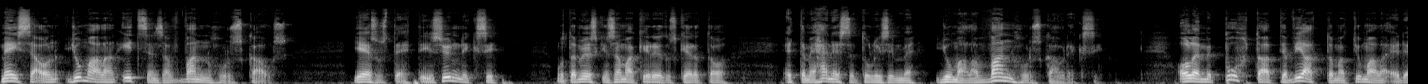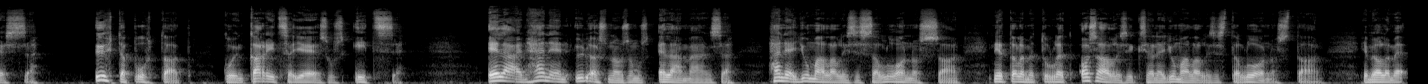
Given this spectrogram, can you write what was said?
Meissä on Jumalan itsensä vanhurskaus. Jeesus tehtiin synniksi, mutta myöskin sama kirjoitus kertoo, että me hänessä tulisimme Jumalan vanhurskaudeksi. Olemme puhtaat ja viattomat Jumala edessä, yhtä puhtaat kuin karitsa Jeesus itse. Eläen hänen ylösnousemuselämäänsä, hänen jumalallisessa luonnossaan, niin että olemme tulleet osallisiksi hänen jumalallisesta luonnostaan. Ja me olemme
